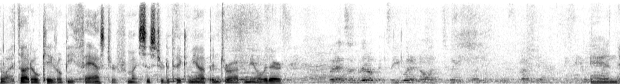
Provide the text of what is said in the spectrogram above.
So I thought, okay, it'll be faster for my sister to pick me up and drive me over there. But it's a little bit, so you wouldn't know until you And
